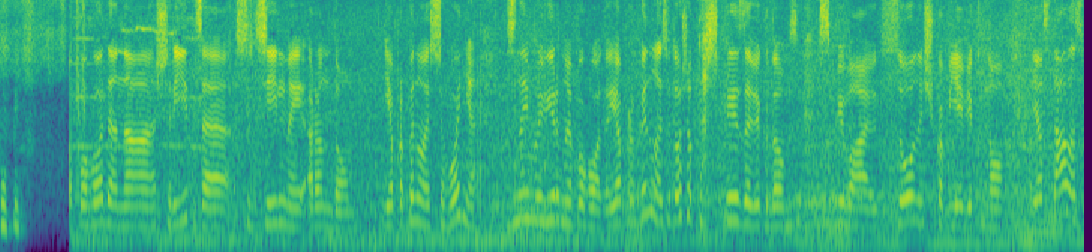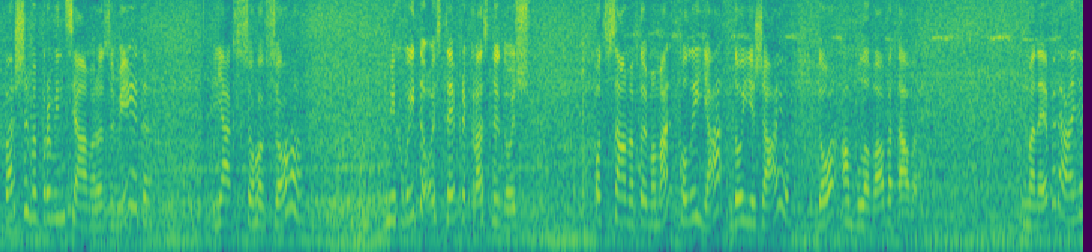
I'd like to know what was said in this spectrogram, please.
рупій. Погода на Шрі це суцільний рандом. Я прокинулась сьогодні з неймовірною погодою. Я прокинулась від того, що пташки за вікном співають, сонечко б'є вікно. Я встала з першими промінцями, розумієте? Як з цього всього міг вийти ось цей прекрасний дощ? От саме в той момент, коли я доїжджаю до Амбулавава Тавер. У мене є питання.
